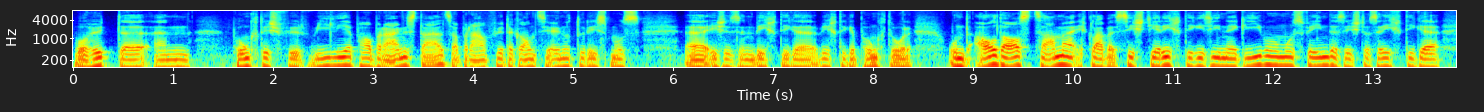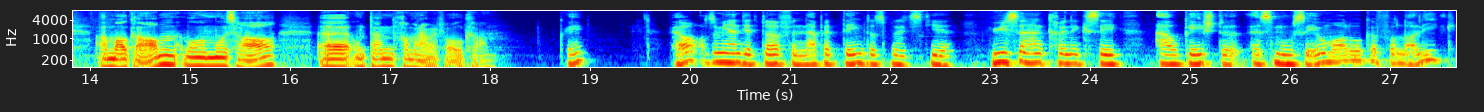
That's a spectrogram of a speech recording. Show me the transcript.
wo heute äh, ein Punkt ist für Weinliebhaber eines Teils, aber auch für den ganzen Enotourismus äh, ist es ein wichtiger, wichtiger Punkt geworden. Und all das zusammen, ich glaube, es ist die richtige Synergie, die man muss finden, es ist das richtige Amalgam, das man muss haben äh, und dann kann man auch Erfolg haben. Okay. Ja, also wir haben ja dürfen, neben dem, dass wir jetzt die Häuser haben können sehen, auch gestern ein Museum anschauen von La Ligue.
